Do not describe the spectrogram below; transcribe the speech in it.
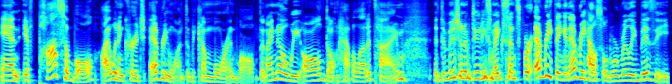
and if possible, I would encourage everyone to become more involved. And I know we all don't have a lot of time. A division of duties makes sense for everything in every household. We're really busy.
